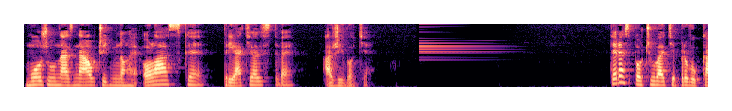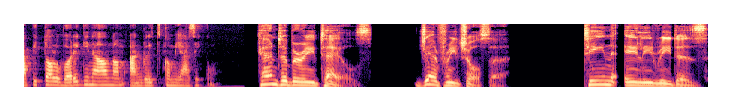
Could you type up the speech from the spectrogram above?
Môžu nás naučiť mnohé o láske, priateľstve a živote. Teraz počúvajte prvú kapitolu v originálnom anglickom jazyku. Canterbury Tales Geoffrey Chaucer Teen ELI Readers.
